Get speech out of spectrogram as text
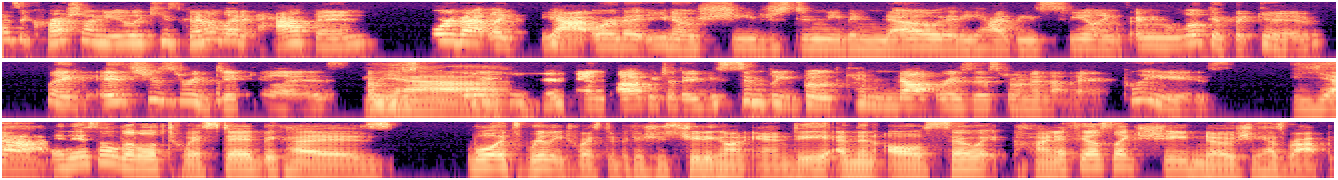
Has a crush on you. Like he's gonna let it happen, or that like yeah, or that you know she just didn't even know that he had these feelings. I mean, look at the kid. Like it's just ridiculous. Or you just Yeah. totally your hands off each other. You simply both cannot resist one another. Please. Yeah, it is a little twisted because, well, it's really twisted because she's cheating on Andy, and then also it kind of feels like she knows she has wrapped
